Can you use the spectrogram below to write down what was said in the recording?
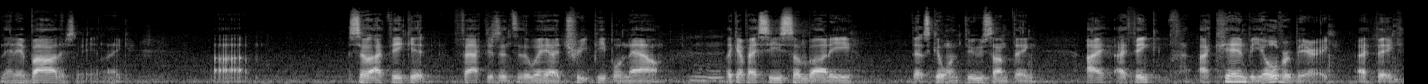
and it bothers me. Like, um, so I think it factors into the way I treat people now. Like if I see somebody that's going through something, I, I think I can be overbearing. I think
